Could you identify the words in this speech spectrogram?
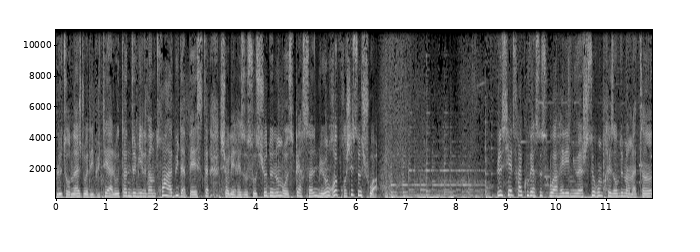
Le tournage doit débuter à l'automne 2023 à Budapest. Sur les réseaux sociaux, de nombreuses personnes lui ont reproché ce choix. Le ciel sera couvert ce soir et les nuages seront présents demain matin.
